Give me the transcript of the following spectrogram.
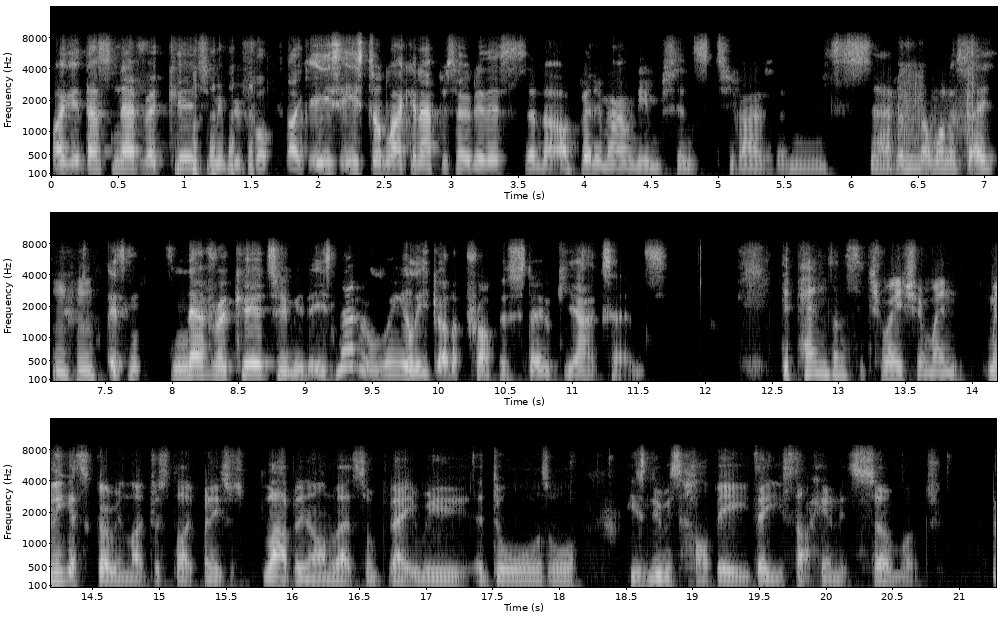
Like that's never occurred to me before. like he's he's done like an episode of this, and I've been around him since 2007. I want to say hmm it's, it's never occurred to me that he's never really got a proper Stokey accent. Depends on the situation. When when he gets going, like just like when he's just blabbing on about something that he really adores or his newest hobby, then you start hearing it so much.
